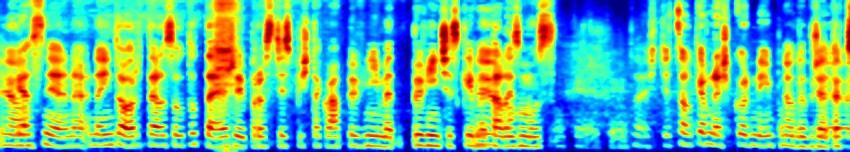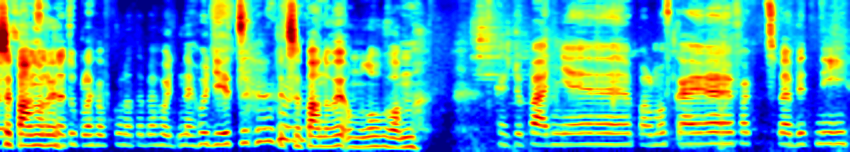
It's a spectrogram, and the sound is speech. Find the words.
Jo. Jasně, ne, není to ortel, jsou to téři, prostě spíš taková pivní, met, pivní český Jo, metalismus. okay, okay. To je ještě celkem neškodný, pokud No dobře, tak eh, se pánovi- tu plechovku na tebe hod, nehodit. Tak se pánovi omlouvám. Každopádně Palmovka je fakt svébytný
